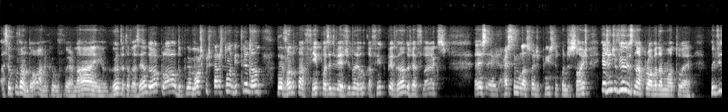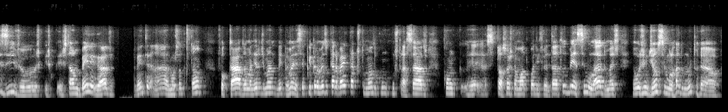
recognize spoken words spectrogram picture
assim, o que o Van Dorn, que o Verlaine, o Gunter está fazendo, eu aplaudo, porque mostra que os caras estão ali treinando, levando com afinco, pode ser divertido, mas levando com afinco, pegando os reflexos, as, é, as simulações de pista, de condições, e a gente viu isso na prova da Moto E. Foi visível, eles estavam bem ligados, bem treinados, mostrando que estão focado, a maneira de permanecer, porque pelo menos o cara vai estar acostumando com, com os traçados, com é, situações que a moto pode enfrentar. Tudo bem, é simulado, mas hoje em dia é um simulado muito real.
